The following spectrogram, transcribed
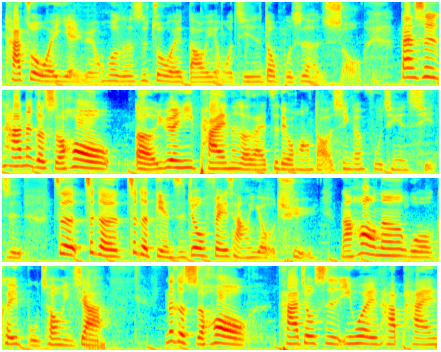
他作为演员或者是作为导演，我其实都不是很熟。但是他那个时候，呃，愿意拍那个来自硫磺岛的信跟父亲的旗帜，这这个这个点子就非常有趣。然后呢，我可以补充一下，那个时候他就是因为他拍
